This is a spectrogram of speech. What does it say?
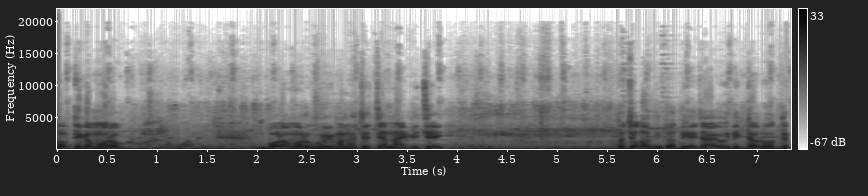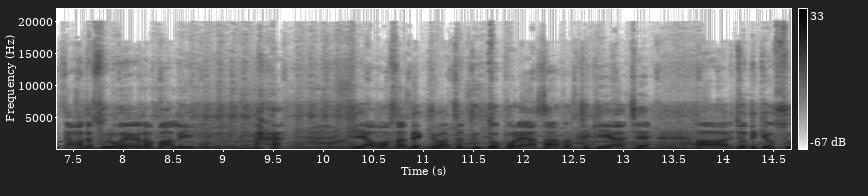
সব থেকে মর বড় মরুভূমি মনে হচ্ছে চেন্নাই বিচেই তো চলো ভিতর দিয়ে যাই, ওই দিকটা রোদ দেখছে আমাদের শুরু হয়ে গেল বালি। কি অবস্থা দেখতে পাচ্ছ? জুতো পরে আসা ঠিকই আছে। আর যদি কেউ শু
